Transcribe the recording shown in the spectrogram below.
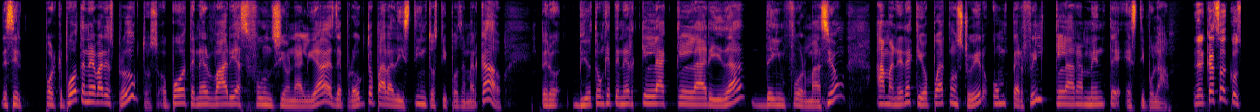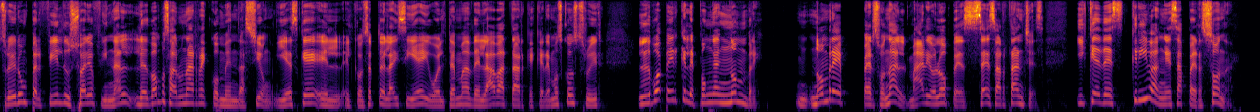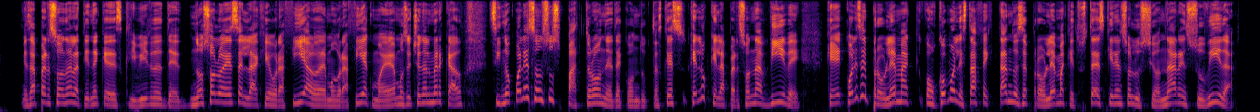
Es decir, porque puedo tener varios productos o puedo tener varias funcionalidades de producto para distintos tipos de mercado. Pero yo tengo que tener la claridad de información a manera que yo pueda construir un perfil claramente estipulado. En el caso de construir un perfil de usuario final, les vamos a dar una recomendación y es que el, concepto del ICA o el tema del avatar que queremos construir, les voy a pedir que le pongan nombre, nombre personal, Mario López, César Tánchez, y que describan esa persona. Esa persona la tiene que describir desde, no solo es la geografía o demografía, como habíamos hecho en el mercado, sino cuáles son sus patrones de conductas, qué es, qué es lo que la persona vive, qué, cuál es el problema o cómo le está afectando ese problema que ustedes quieren solucionar en su vida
